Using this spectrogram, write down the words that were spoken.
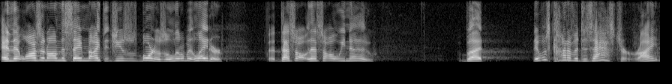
And that wasn't on the same night that Jesus was born. It was a little bit later. That's all, that's all we know. But it was kind of a disaster, right?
